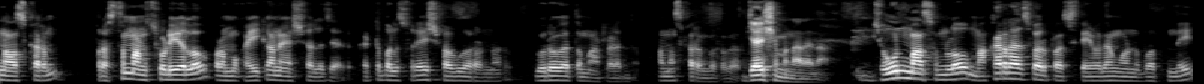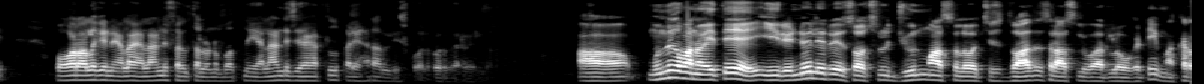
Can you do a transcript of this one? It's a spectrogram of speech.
నమస్కారం. ప్రస్తుతం మన స్టూడియోలో ప్రముఖ ఐకాన్ ఆస్ట్రాలజర్ కట్టుబల్ సురేష్ బాబు గారు ఉన్నారు. గురువుగారితో మాట్లాడదాం. నమస్కారం గురుగారు జై శ్రీమన్నారాయణ జూన్ మాసంలో మకర రాశి వారి పరిస్థితి ఏ విధంగా ఉండబోతుంది? ఓవరాల్గా నెల ఎలాంటి ఫలితాలు ఉండబోతుంది ఎలాంటి జాగ్రత్తలు పరిహారాలు తీసుకోవాలి గురుగారు వీళ్ళు? ముందుగా మనం అయితే ఈ రెండు వేల ఇరవై సంవత్సరంలో జూన్ మాసంలో వచ్చేసి ద్వాదశ రాశుల వారిలో ఒకటి మకర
